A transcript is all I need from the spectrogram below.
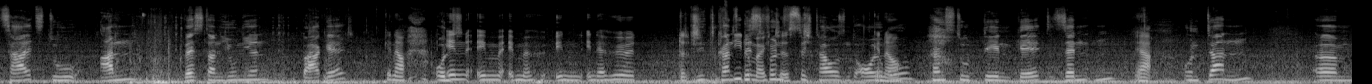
zahlst du an Western Union Bargeld. genau. Und- in, im, im, in, in der Höhe, d- Du kannst die bis möchtest. 50.000 Euro Genau. kannst du den Geld senden. Ja, Und dann ähm,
